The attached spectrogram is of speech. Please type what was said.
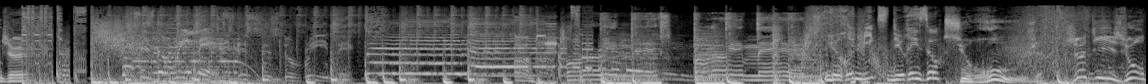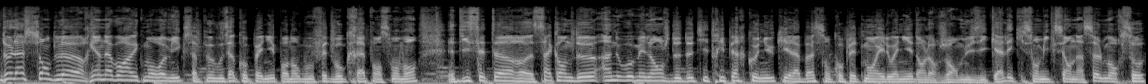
This is the remix. Le remix du réseau. Sur Rouge. Jeudi, jour de la chandeleur. Rien à voir avec mon remix. Ça peut vous accompagner pendant que vous faites vos crêpes en ce moment. 17h52. Un nouveau mélange de deux titres hyper connus qui à la base sont complètement éloignés dans leur genre musical et qui sont mixés en un seul morceau.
